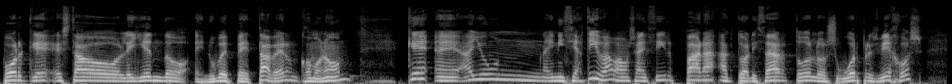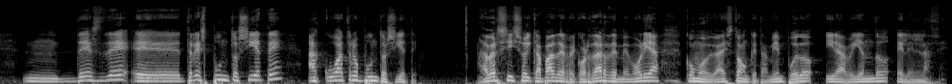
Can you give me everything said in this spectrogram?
porque he estado leyendo en VP Tavern, como no, eh, hay una iniciativa, vamos a decir, para actualizar todos los WordPress viejos mm, desde 3.7 eh, a 4.7. A ver si soy capaz de recordar de memoria cómo va esto, aunque también puedo ir abriendo el enlace.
